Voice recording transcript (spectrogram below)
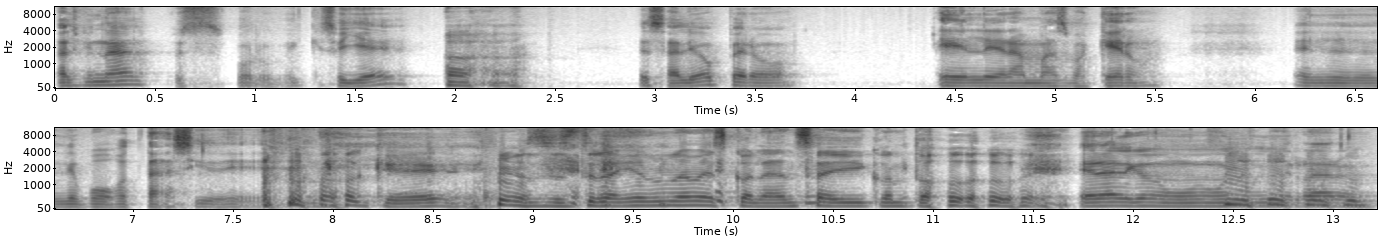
Al final, pues por X o Y, Ajá. Le salió, pero él era más vaquero. El de Bogotá, así de... ok. Se traían una mezcolanza ahí con todo. Era algo muy, muy raro.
